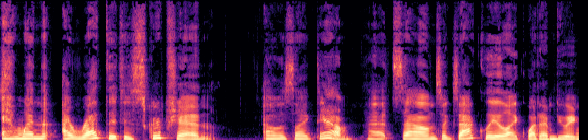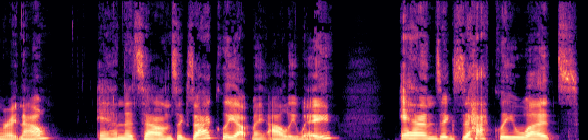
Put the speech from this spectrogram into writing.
And when I read the description, I was like, damn, that sounds exactly like what I'm doing right now. And it sounds exactly up my alleyway and exactly what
